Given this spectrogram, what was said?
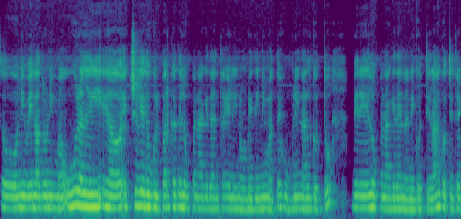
ಸೊ ನೀವೇನಾದರೂ ನಿಮ್ಮ ಊರಲ್ಲಿ ಆ್ಯಕ್ಚುಲಿ ಅದು ಗುಲ್ಬರ್ಗದಲ್ಲಿ ಓಪನ್ ಆಗಿದೆ ಅಂತ ಹೇಳಿ ನೋಡಿದ್ದೀನಿ, ಮತ್ತು ಹುಬ್ಳಿನಲ್ಲಿ ಗೊತ್ತು. ಬೇರೆ ಎಲ್ಲಿ ಓಪನ್ ಆಗಿದೆ ನನಗೆ ಗೊತ್ತಿಲ್ಲ. ಗೊತ್ತಿದ್ದರೆ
